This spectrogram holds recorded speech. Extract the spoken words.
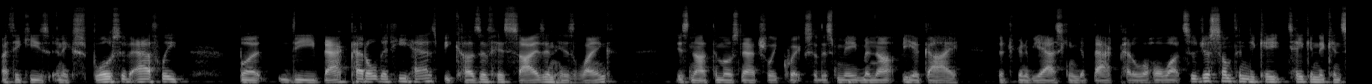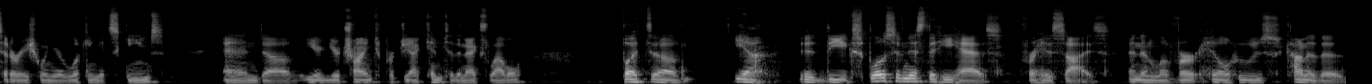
I think he's an explosive athlete, but the back pedal that he has because of his size and his length is not the most naturally quick. So this may not be a guy that you're going to be asking to backpedal a whole lot. So just something to take into consideration when you're looking at schemes and uh, you're, you're trying to project him to the next level. But uh, yeah, the, the explosiveness that he has for his size, and then Lavert Hill, who's kind of the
